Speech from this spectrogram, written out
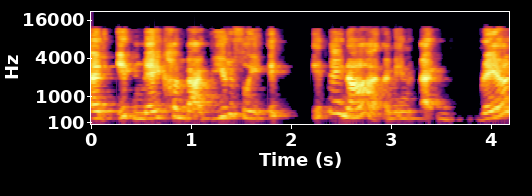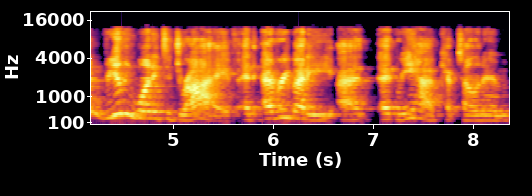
and it may come back beautifully. It it may not. I mean, uh, Rand really wanted to drive, and everybody at, at rehab kept telling him,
